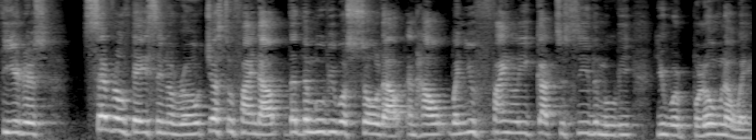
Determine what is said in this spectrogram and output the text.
theaters several days in a row just to find out that the movie was sold out and how when you finally got to see the movie, you were blown away.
